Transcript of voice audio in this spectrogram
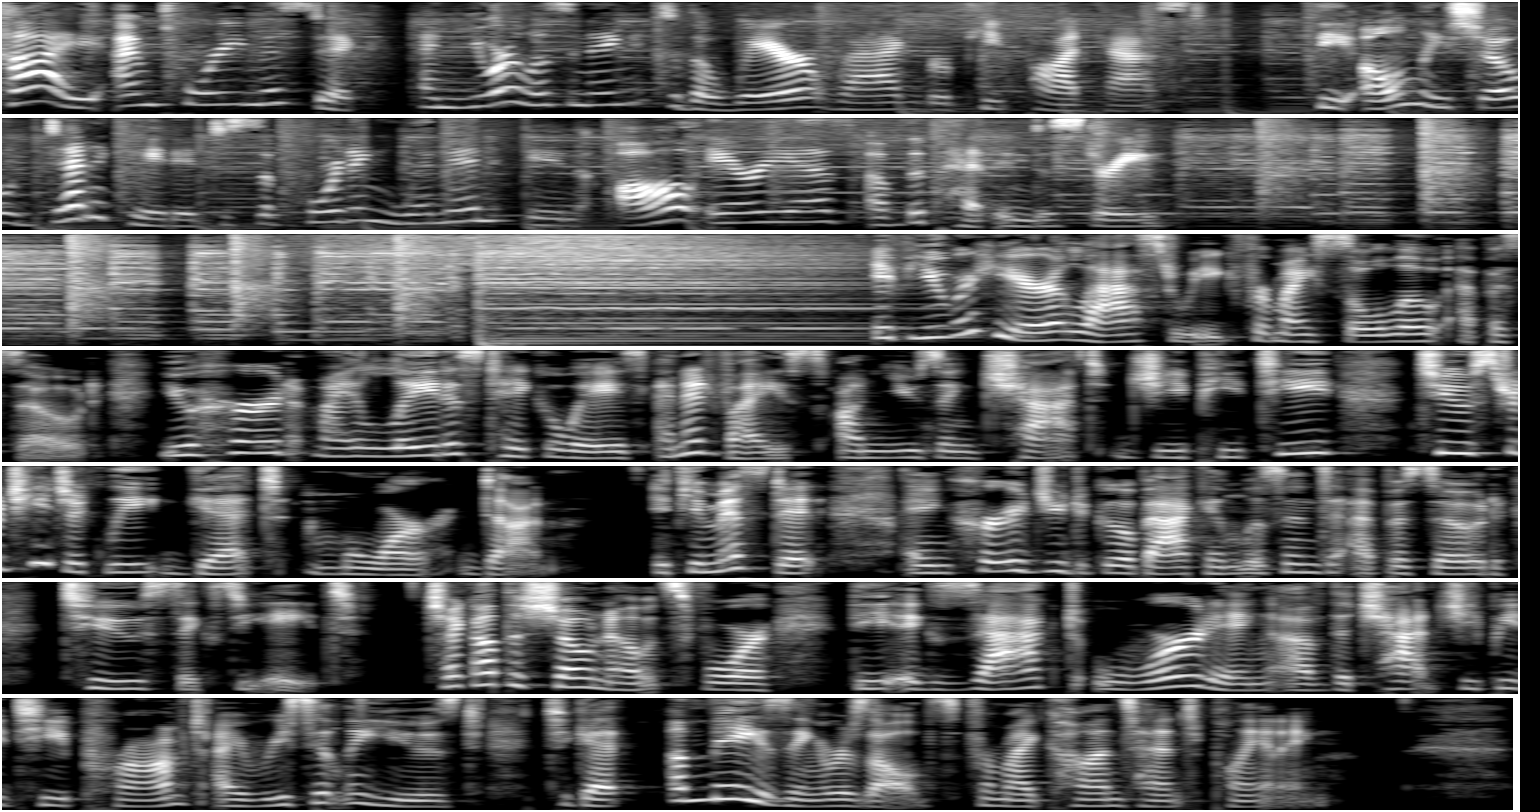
Hi, I'm Tori Mistick, and you're listening to the Wear, Wag, Repeat podcast, the only show dedicated to supporting women in all areas of the pet industry. If you were here last week for my solo episode, you heard my latest takeaways and advice on using Chat GPT to strategically get more done. If you missed it, I encourage you to go back and listen to episode 268. Check out the show notes for the exact wording of the ChatGPT prompt I recently used to get amazing results for my content planning.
